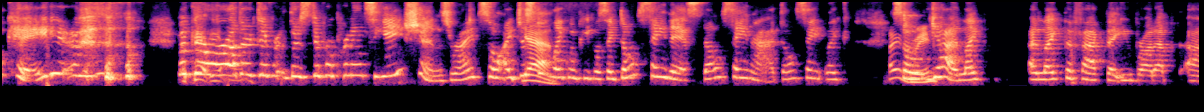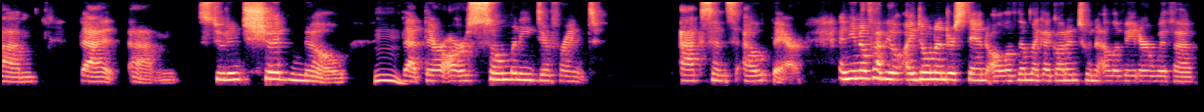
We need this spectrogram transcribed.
okay. but there are other different, there's different pronunciations, right? So I just Yeah. don't like when people say, don't say this, don't say that, don't say like, I so agree. yeah, I like, I like the fact that you brought up um, that um, students should know Mm. that there are so many different accents out there. And you know, Fabio, I don't understand all of them. Like I got into an elevator with a,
